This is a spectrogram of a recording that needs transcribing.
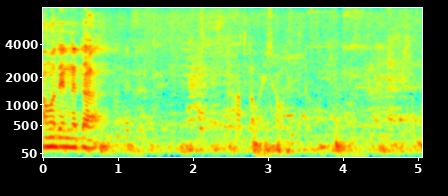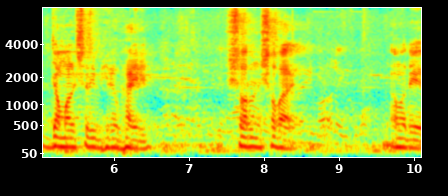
আমাদের নেতা জামাল শরীফ হিরো ভাইয়ের স্মরণ সভায় আমাদের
